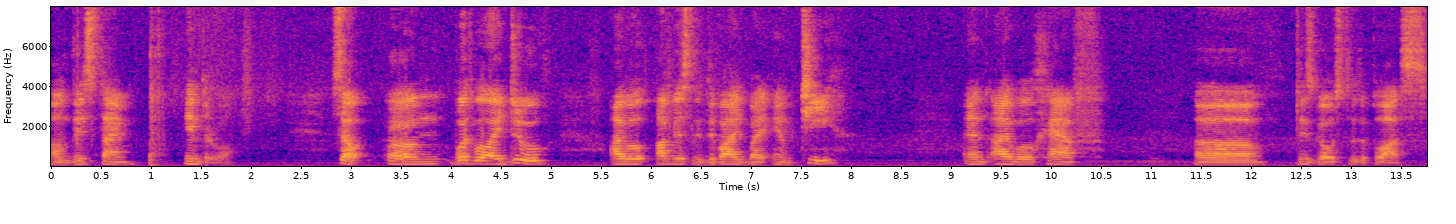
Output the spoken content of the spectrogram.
on this time interval. So um, what will I do? I will obviously divide by mt and I will have uh, this goes to the plus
